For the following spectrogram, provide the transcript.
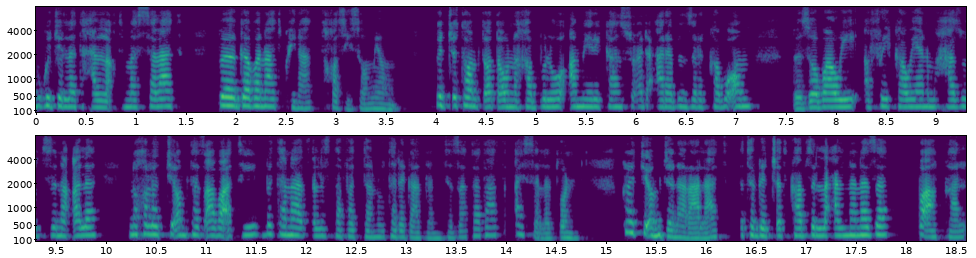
ብጉጅለ ተሓለቕቲ መሰላት ብገበናት ኲናት ተኸሲሶም እዮም። ግጭቶም ጠጠው ንኸብሉ ኣሜሪካን ስዑድ ዓረብን ዝርከብኦም ብዞባዊ ኣፍሪካውያን መሓዙት ዝነቐለ ንክልቲኦም ተፃባእቲ ብተናፅል ዝተፈተኑ ተደጋገምቲ ዘተታት ኣይሰለጡን። ክልቲኦም ጀነራላት እቲ ግጭት ካብ ዝለዓል ንነዘ ብኣካል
